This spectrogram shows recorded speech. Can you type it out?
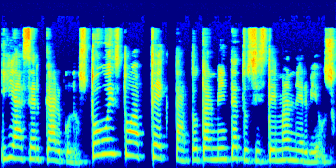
y hacer cálculos. Todo esto afecta totalmente a tu sistema nervioso.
